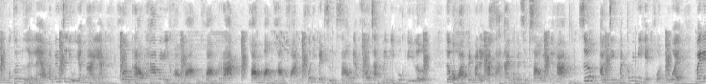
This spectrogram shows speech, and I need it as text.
เนี่ยมันก็เหนื่อยแล้ว มันไม่รู้จะอยู่ยังไงอะคนเราถ้าไม่มีความหวังความรัก ความหวังความฝัน คนที่เป็นซึมเศร้าเนี่ยเขาจะไม่มีพวกนี้เลย เธอบอกว่าเป็นมะเร็งรักษาง่ายกว่าเป็นซึมเศร้าอีกนะคะ ซึ่งเอาจริงๆมันก็ไม่มีเหตุผลด้วย ไม่ได้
